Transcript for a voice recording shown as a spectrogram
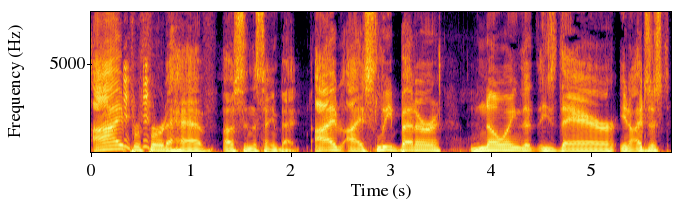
I prefer to have us in the same bed. I I sleep better knowing that he's there. You know, I just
